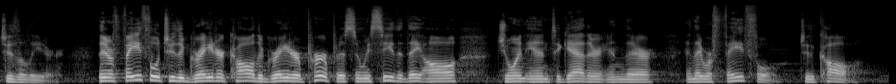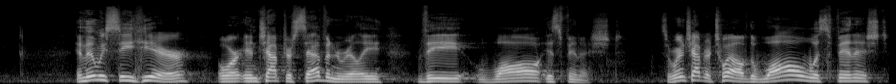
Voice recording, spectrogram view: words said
to the leader. They were faithful to the greater call, the greater purpose, and we see that they all joined in together in their, and they were faithful to the call. And then we see here, or in chapter 7, really, the wall is finished. So we're in chapter 12. The wall was finished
